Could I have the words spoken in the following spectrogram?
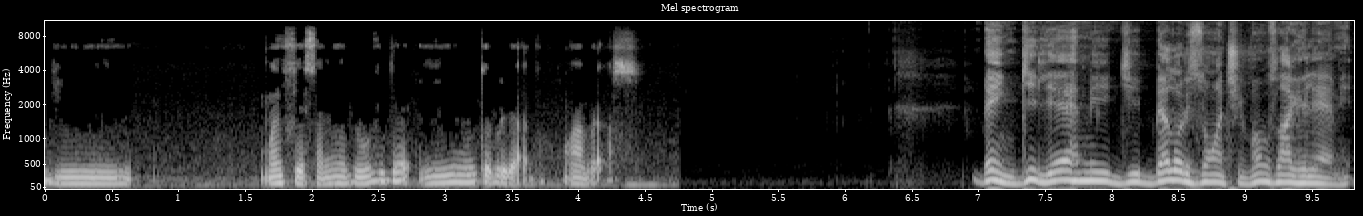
de manifestar minha dúvida e muito obrigado. Um abraço. Bem, Guilherme de Belo Horizonte. Vamos lá, Guilherme.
